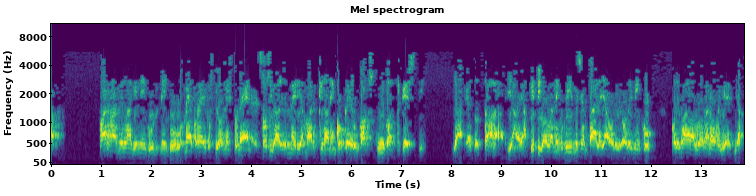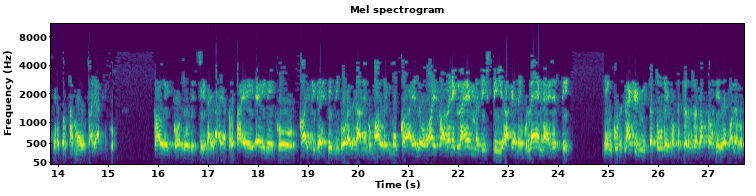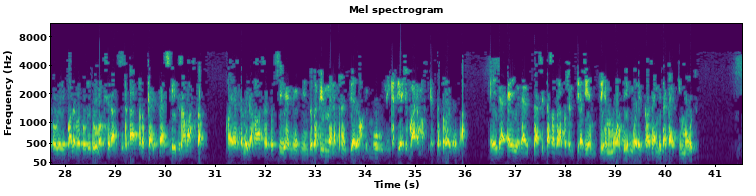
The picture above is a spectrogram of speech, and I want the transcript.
parhaimmillaankin niin kuin, niin kuin melko heikosti onnistuneen sosiaalisen median markkinoinnin kokeilu kaksi kuukautta kesti. Ja, ja, tota, ja, ja piti olla niin kuin viimeisen päällä ja oli, oli, niin kuin, oli maailmanluokan ohjeet ja, ja tota, muuta. Ja niin kalliit konsultit siinä ja, ja tota, ei, ei niin kuin, kaikki tehtiin niin kuin olevina niin kuin mallin mukaan. Ja joo, aikaa meni kyllä hemmetisti ja, ja niin kuin näennäisesti niin kuin näkyvyyttä tuli, mutta jos katsoin siitä, että paljonko tuli, paljonko tuli tuloksena, sä kannattanut käyttää siitä samasta ajasta, mitä haastattu siihen, niin, niin tota 10 prosenttia johonkin muuhun, minkä tiesi varmasti, että toimitaan. Eikä, eikä käyttää sitä 100 prosenttia siihen, siihen muotiin, muodikkaaseen, mitä kaikki muut,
